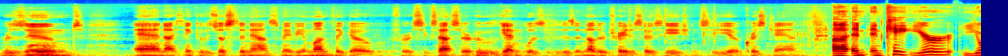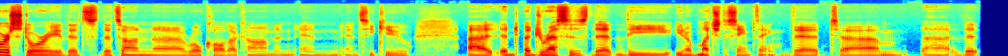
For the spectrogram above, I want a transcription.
resumed, and I think it was just announced maybe a month ago for a successor, who again was is another trade association CEO, Chris Jahn. Uh, and and Kate, your your story that's that's on uh, rollcall.com and and and CQ uh, ad- addresses that the you know much the same thing that um, uh, that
